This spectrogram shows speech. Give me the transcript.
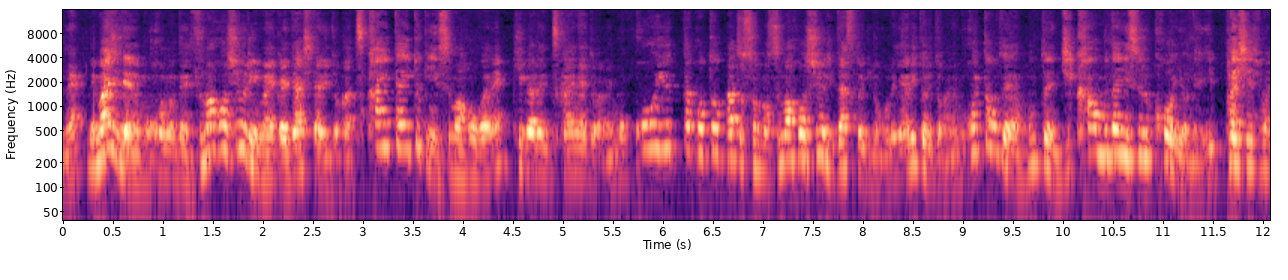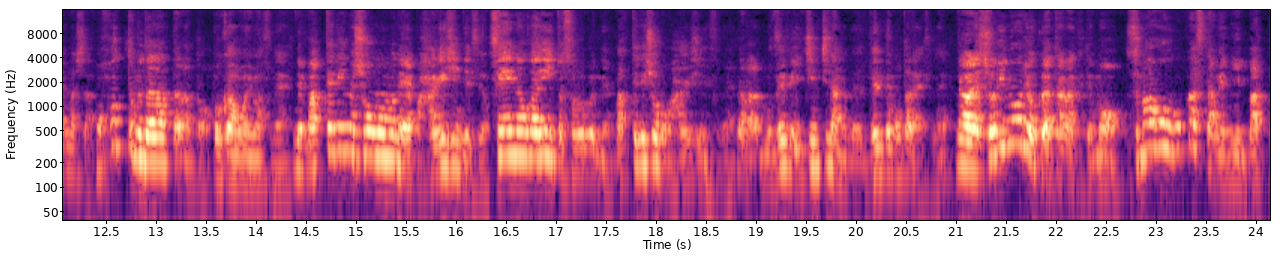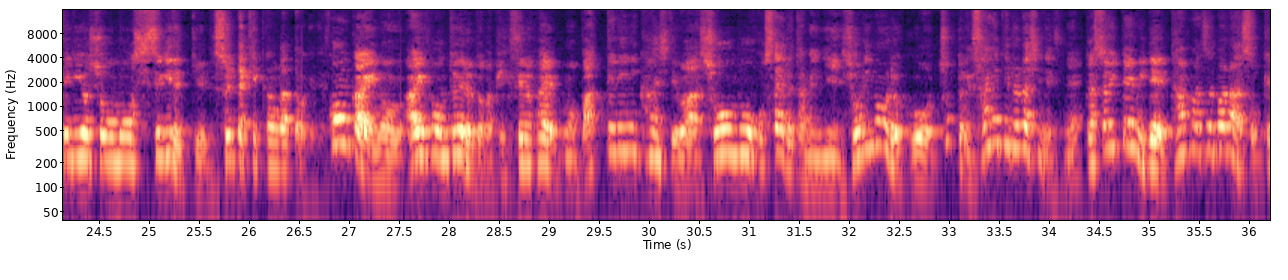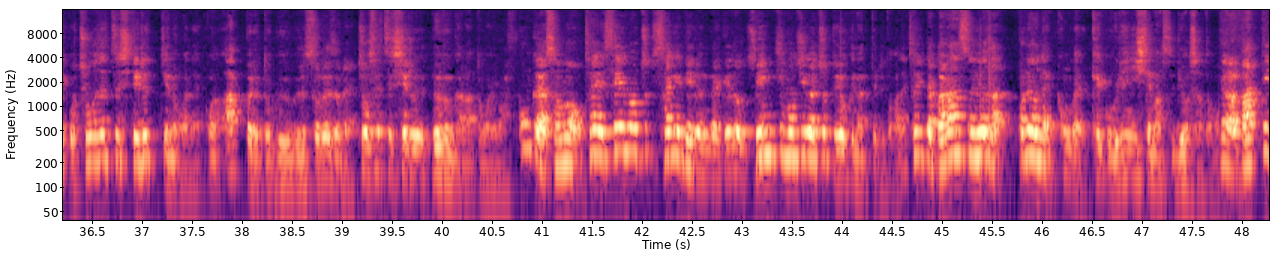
ね。でマジでねもうこのねスマホ修理毎回出したりとか使いたい時にスマホがね気軽に使えないとかねもうこういったことあとそのスマホ修理出す時のこれやり取りとかねもうこういったことで本当に時間を無駄にする行為をねいっぱいしてしまいました。もう本当無駄だったなと僕は思いますね。でバッテリーの消耗もねやっぱ激しいんですよ。性能がいいとその分ねバッテリー消耗が激しいんですね。だからもう全然1日なので全然持たないですね。だから処理能力が高くてもスマホを動かすためにバッテリーを消耗しすぎるっていうそういった欠陥があったわけです。今回の iPhone12 とか Pixel5 もバッテリーに関しては消耗を抑えるために処理能力をちょっとね下げてるらしいんですね。だそういった意味で端末バランスを結構調節してるっていうのがねこの Apple と Google それぞれ調節してる部分かなと思います。今回はその性能をちょっと下げてるんだけど電池持ちがちょっと良くなってるとかねそういったバランスの良さこれをね今回結構売りにしてます両者とも。だからバッテリー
